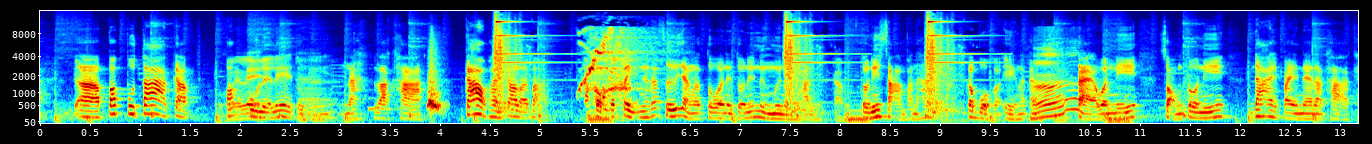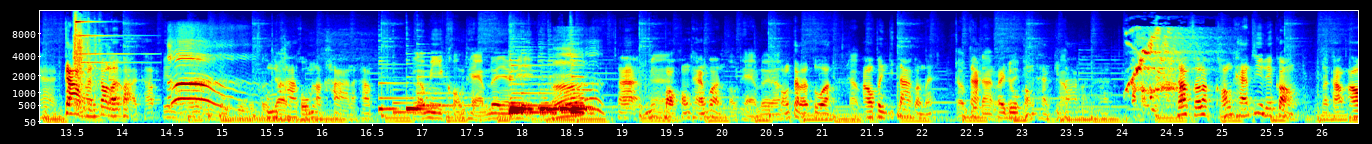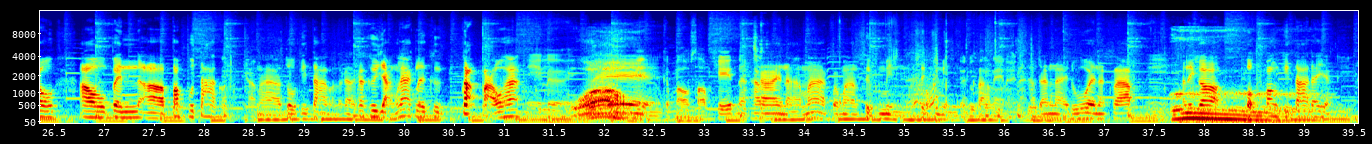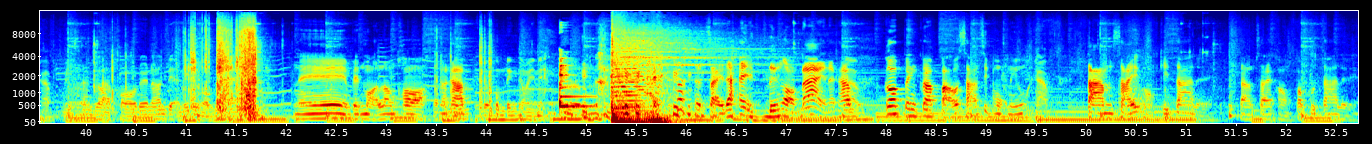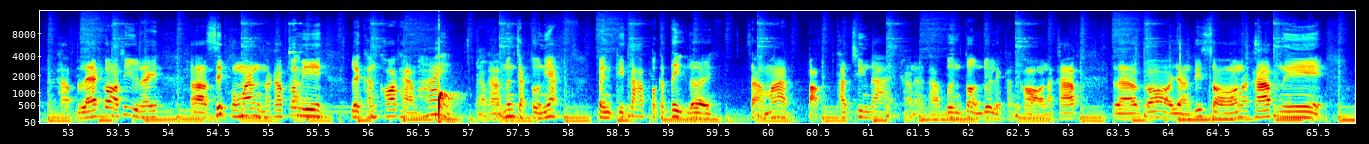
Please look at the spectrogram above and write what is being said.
ป๊อปปูต้ากับป๊อปปูเล Ukulele เล่ตัวนี้อ่นะ ราคา 9,900 บาท ปกติเนี่ยถ้าซื้ออย่างละตัวเนี่ยตัวนี้ 11,000ครับตัวนี้ 3,500ก็บวกกันเองนะครับแต่วันนี้ 2 ตัวนี้ได้ไปในราคาแค่ 9,900 บาทครับพี่น้องโอ้โหสุคุ้มยอดค่าคุ้คุ้มราคานะครับแล้วมีของแถมด้วยใช่ไหมพี่ อะมีบอกของแถมก่อน ของแถมด้วยนะ ของแต่ละตัว ครับเอาเป็นกีตาร์ก่อนไหมเอากีตาร์อะไปดูก่อนของแถมกีตาร์ครับก่อนนะครับครับสำหรับของแถมที่อยู่ในกล่อง นะครับ เอาเอาเป็น Poputar ก่อนครับอ่าตัวกีตาร์ก่อนแล้วกัน ก็คืออย่างแรกเลยคือกระเป๋าฮะ นี่เลยว้าวเป็นกระเป๋า soft case นะครับ ใช่หนามากประมาณ 10มิล10มิลเดี๋ยวดูข้างในหน่อยนะครับยู่ด้านในด้วยนะครับนี่อันนี้ก็ปกป้องกีตาร์ได้อย่างดีครับ มีทั้งรองคอด้วยเนาะเดี๋ยวอันนี้ดึงออกได้นี่เป็นหมอนรองคอนะครับเดี๋ยวผมดึงทำไมเนี่ยเออใส่ได้ดึงออกได้นะครับครับ ก็เป็นกระเป๋า 36 นิ้วครับตามไซส์ของกีตาร์เลย ตามไซส์ของ Poputar เลยนะครับและก็ที่อยู่ในอ่าซิปของมันนะครับก็มีเหล็กคันคอแถมให้นะคครับเนื่องจากตัวเนี้ยเป็นกีตาร์ปกติเลย สามารถปรับ touching ได้ครับนะครับเบื้องต้นด้วยเหล็กคันคอนะครับแล้วก็อย่างที่สองนะครับนี่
